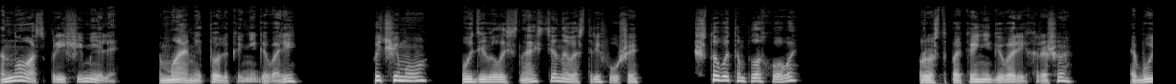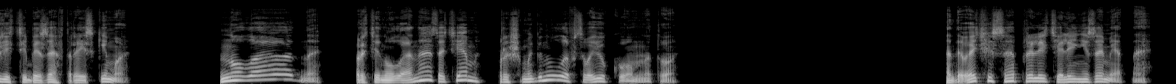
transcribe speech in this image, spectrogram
нос прищемили. Маме только не говори». «Почему?» – удивилась Настя, навострив уши. «Что в этом плохого?» «Просто пока не говори, хорошо? Будет тебе завтра эскимо». «Ну ладно», – протянула она, затем прошмыгнула в свою комнату. Два часа пролетели незаметно.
